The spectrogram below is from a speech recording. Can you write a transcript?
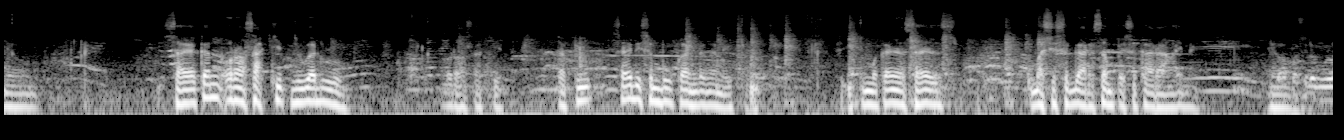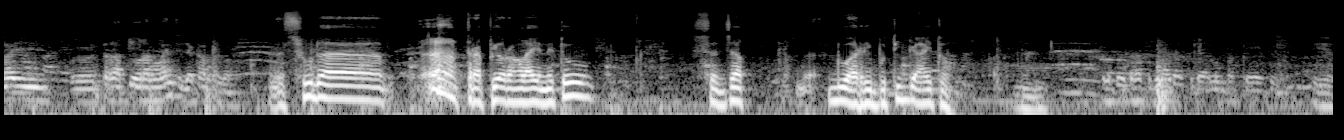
ya, saya kan orang sakit juga dulu orang sakit tapi saya disembuhkan dengan itu itu makanya saya masih segar sampai sekarang ini. Ya. Bapak sudah mulai eh, terapi orang lain sejak kapan, Pak? sudah terapi orang lain itu sejak 2003 itu. Hmm. Terus terapi ada lompat ke Iya.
